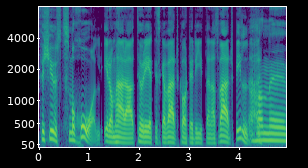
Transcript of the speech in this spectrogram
förtjust små hål i de här äh, teoretiska världskarteritarnas världsbilder. Han eh,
